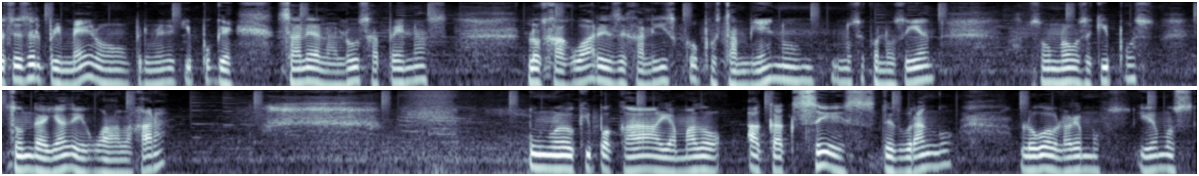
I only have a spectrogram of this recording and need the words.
Pues es el primero, primer equipo que sale a la luz apenas. Los jaguares de Jalisco, pues también no, no se conocían. Son nuevos equipos. Son de allá de Guadalajara. Un nuevo equipo acá llamado Acaxes de Durango. Luego hablaremos, iremos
